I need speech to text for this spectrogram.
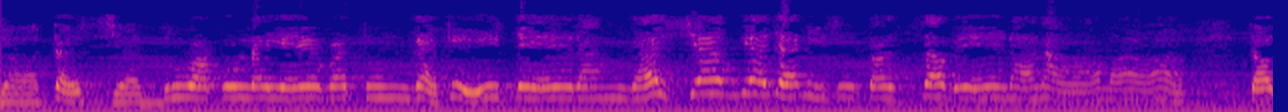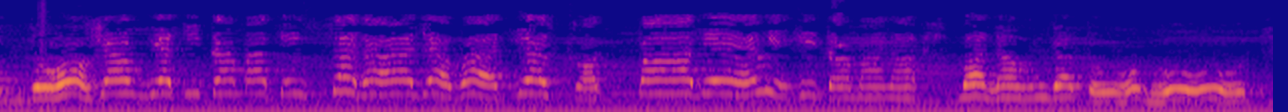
जातस्य ध्रुवकुल एव तुङ्गकीर्तेरङ्गस्य व्यजनिषु तत् सवेण नाम। तद्दोषव्यतितमतिः स राजवर्यस्त्वत्पादे स्वत्पादे विजितमन वनम् गतोऽभूत्।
